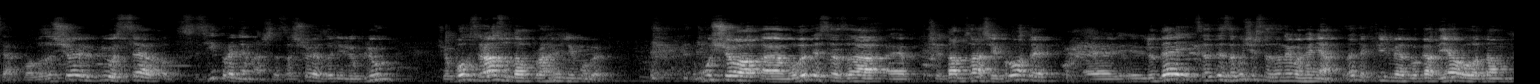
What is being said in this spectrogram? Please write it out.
церква. Але за що я люблю ось це от зібрання наше, за що я взагалі люблю, що Бог зразу дав правильні молитви. Тому що е, молитися за е, чи там за чи проти е, людей, це ти замучишся за ними ганяти. Знаєте, як в фільмі Адвокат диявола там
